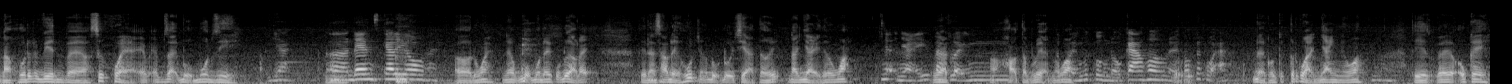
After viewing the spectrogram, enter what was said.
Là huấn luyện viên về sức khỏe em em dạy bộ môn gì? Dạ. Ừ. Ờ, dance cardio này. Ờ đúng rồi nếu bộ môn đấy cũng được đấy. Thì là sao để hút những đội, đội trẻ tới là nhảy thôi đúng không? Nhảy, nhảy Là tập luyện. họ, họ tập luyện đúng tập không với cường độ cao hơn để có kết quả. Để có kết quả nhanh đúng không? Thì cái đấy ok.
